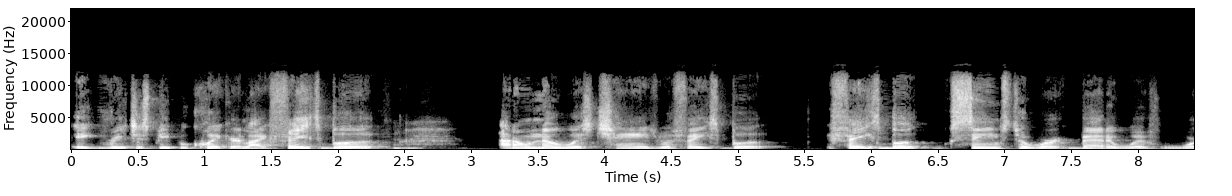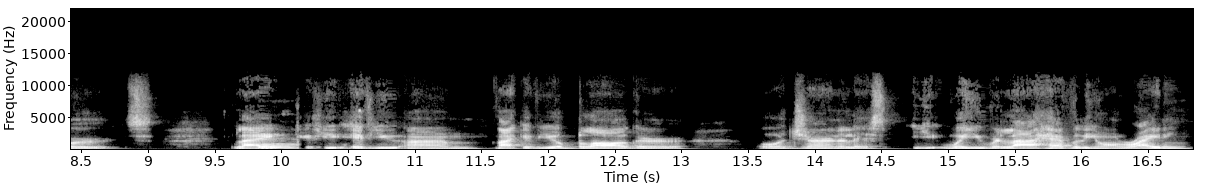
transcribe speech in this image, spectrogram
it reaches people quicker. Like Facebook, I don't know what's changed with Facebook. Facebook seems to work better with words. Like mm. if you if you um like if you're a blogger or a journalist you, where you rely heavily on writing,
